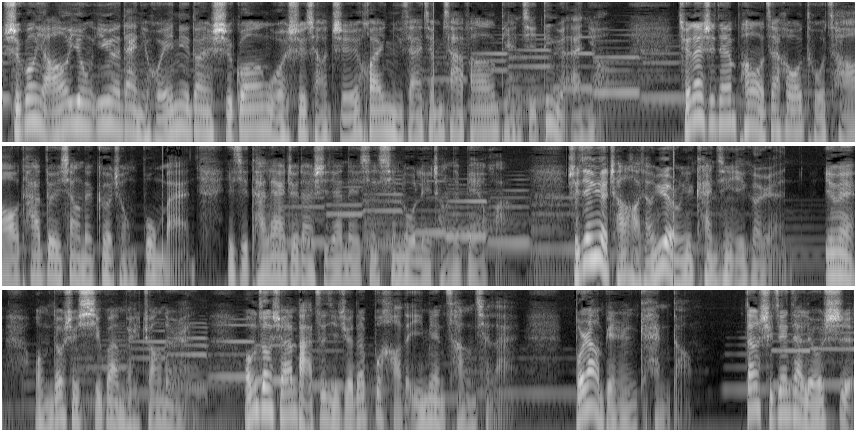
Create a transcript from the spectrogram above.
时光谣用音乐带你回忆那段时光，我是小直，欢迎你在节目下方点击订阅按钮。前段时间，朋友在和我吐槽他对象的各种不满，以及谈恋爱这段时间内心心路历程的变化。时间越长，好像越容易看清一个人，因为我们都是习惯伪装的人，我们总喜欢把自己觉得不好的一面藏起来，不让别人看到。当时间在流逝，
